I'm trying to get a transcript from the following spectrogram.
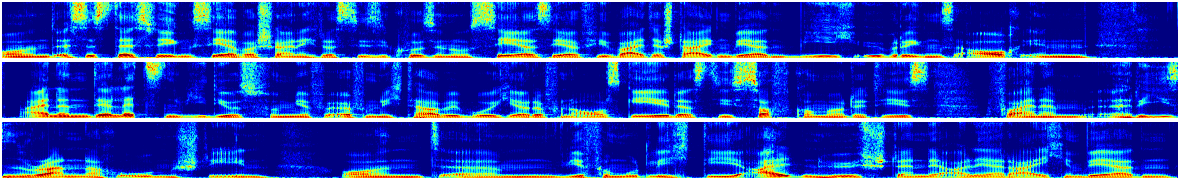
Und es ist deswegen sehr wahrscheinlich, dass diese Kurse noch sehr, sehr viel weiter steigen werden, wie ich übrigens auch in einen der letzten Videos von mir veröffentlicht habe, wo ich ja davon ausgehe, dass die Soft Commodities vor einem riesen Run nach oben stehen und ähm, wir vermutlich die alten Höchststände alle erreichen werden,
